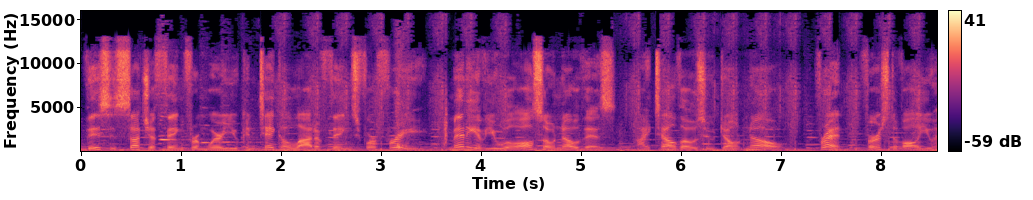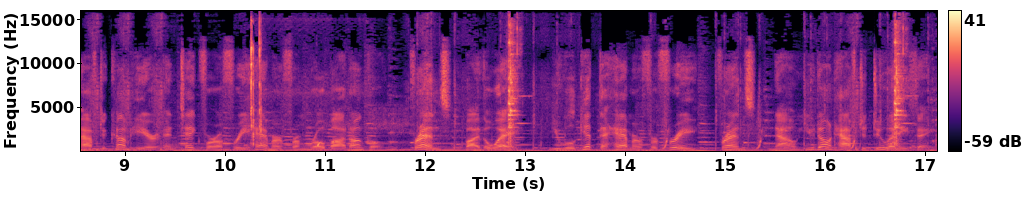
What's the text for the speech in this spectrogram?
This is such a thing from where you can take a lot of things for free. Many of you will also know this. I tell those who don't know. Friend, first of all you have to come here and take for a free hammer from Robot Uncle. Friends, by the way, you will get the hammer for free. Friends, now you don't have to do anything.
